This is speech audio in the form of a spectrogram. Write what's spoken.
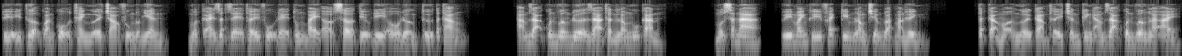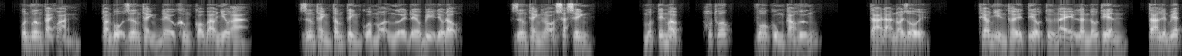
Tùy ý thượng quan cổ thành người trào phúng đột nhiên, một cái rất dễ thấy phụ đề tung bay ở sở tiêu đi ô đường từ tất thắng. Ám dạ quân vương đưa ra thần long ngũ căn. Một sát na, uy manh khí phách kim long chiếm đoạt màn hình. Tất cả mọi người cảm thấy chấn kinh ám dạ quân vương là ai quân vương tài khoản, toàn bộ dương thành đều không có bao nhiêu a. Dương thành tâm tình của mọi người đều bị điều động. Dương thành lò sát sinh. Một tên mập, hút thuốc, vô cùng cao hứng. Ta đã nói rồi. Theo nhìn thấy tiểu tử này lần đầu tiên, ta liền biết,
